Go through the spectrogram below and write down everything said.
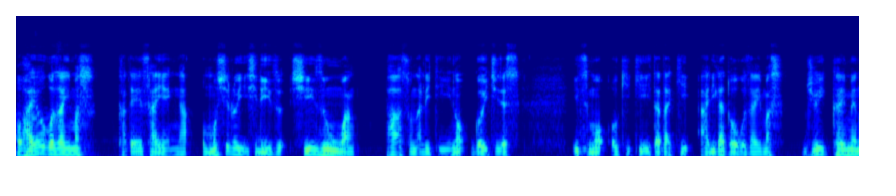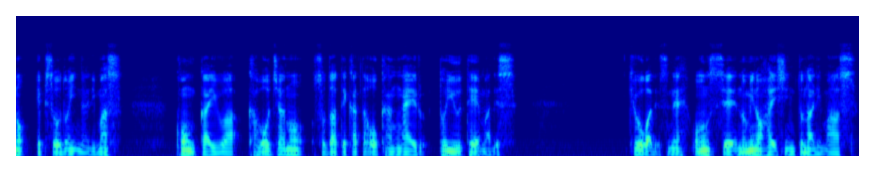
おはようございます。家庭菜園が面白いシリーズシーズン1パーソナリティのご一です。いつもお聞きいただきありがとうございます。11回目のエピソードになります。今回はかぼちゃの育て方を考えるというテーマです。今日はですね、音声のみの配信となります。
